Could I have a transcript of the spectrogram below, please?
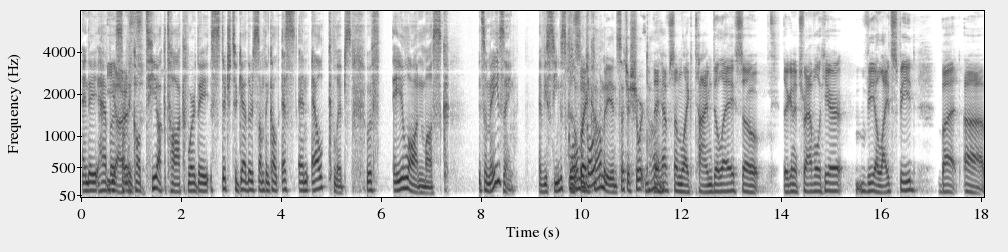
And they have uh, something called Tiok Talk, where they stitch together something called SNL clips with Elon Musk. It's amazing. Have you seen this so global much comedy in such a short time. they have some like time delay, so they're gonna travel here via light speed. But uh,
